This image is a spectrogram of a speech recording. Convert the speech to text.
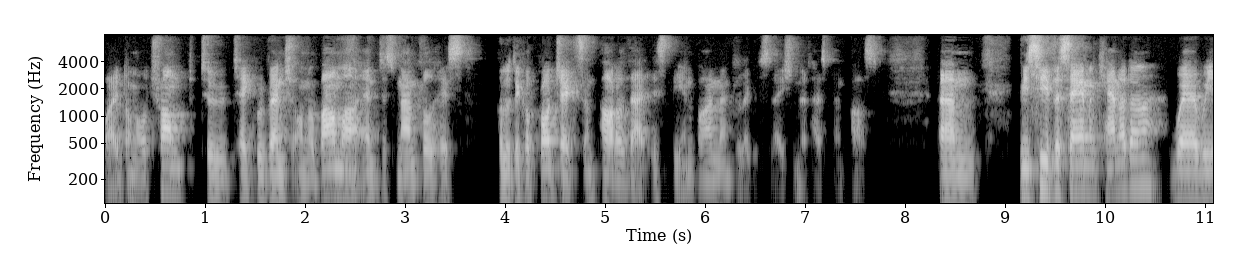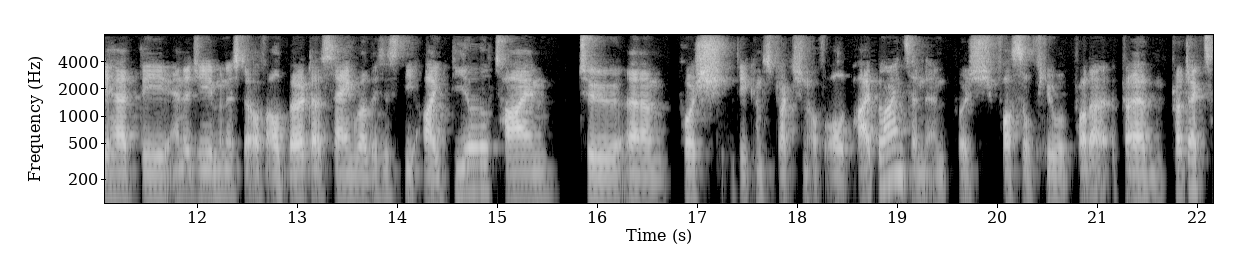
by Donald Trump to take revenge on Obama and dismantle his political projects, and part of that is the environmental legislation that has been passed. Um, we see the same in Canada, where we had the energy minister of Alberta saying, well, this is the ideal time to um, push the construction of all pipelines and, and push fossil fuel product, um, projects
